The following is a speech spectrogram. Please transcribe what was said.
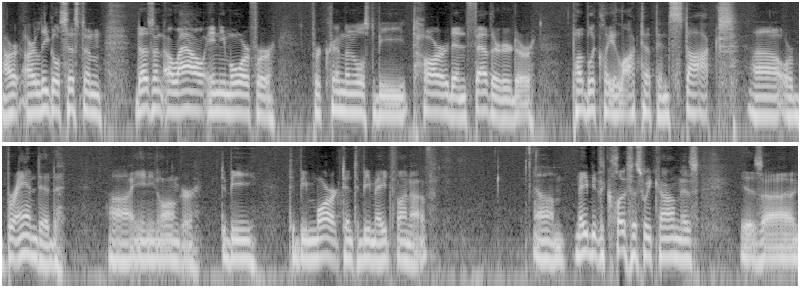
Our, our legal system doesn't allow anymore for, for criminals to be tarred and feathered or publicly locked up in stocks uh, or branded uh, any longer to be, to be marked and to be made fun of. Um, maybe the closest we come is, is uh,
